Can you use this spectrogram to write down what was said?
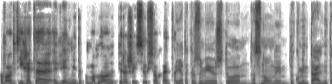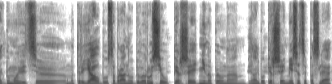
Вот і гэта вельмі дапамагло перажыць ўсё гэта. Я так разумею что асноўны дакументальны так бы мовіць матэрыял быў сабраны ў беларусі ў першыя дні напэўна альбо першыя месяцы пасля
